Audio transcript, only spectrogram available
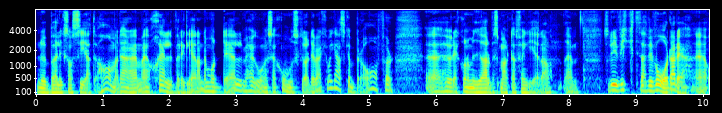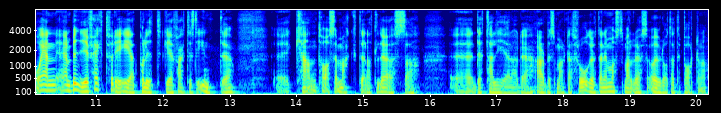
nu börjar liksom se att men det här med en självreglerande modell med hög organisationsgrad det verkar vara ganska bra för eh, hur ekonomi och arbetsmarknad fungerar. Eh, så det är viktigt att vi vårdar det. Eh, och en, en bieffekt för det är att politiker faktiskt inte eh, kan ta sig makten att lösa eh, detaljerade arbetsmarknadsfrågor utan det måste man lösa och överlåta till parterna.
